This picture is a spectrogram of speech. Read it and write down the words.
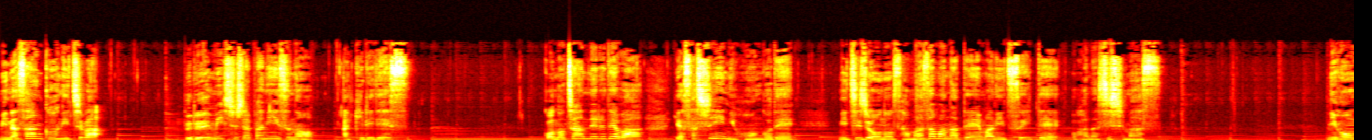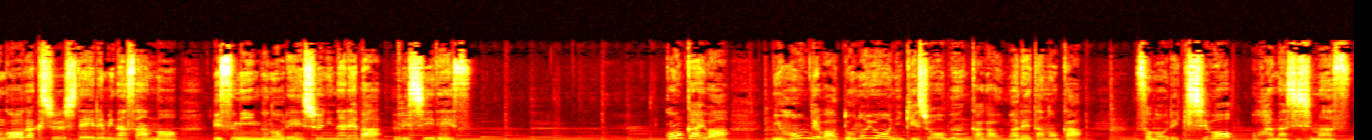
皆さんこんにちは。ブルーミッシュジャパニーズのあきりです。このチャンネルでは優しい日本語で日常のさまざまなテーマについてお話しします。日本語を学習している皆さんのリスニングの練習になれば嬉しいです。今回は日本ではどのように化粧文化が生まれたのかその歴史をお話しします。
